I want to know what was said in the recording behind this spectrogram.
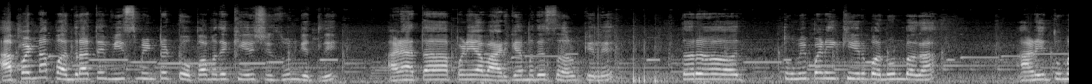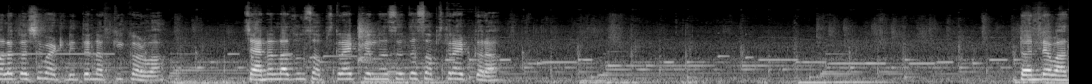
आपण ना पंधरा ते वीस मिनिटं टोपामध्ये खीर शिजवून घेतली. आणि आता आपण या वाडग्यामध्ये सर्व केले. तर अ, तुम्ही पण ही खीर बनवून बघा. आणि तुम्हाला कशी वाटली ते नक्की कळवा. चॅनल अजून सबस्क्राईब केलं नसेल तर सबस्क्राईब करा. धन्यवाद.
